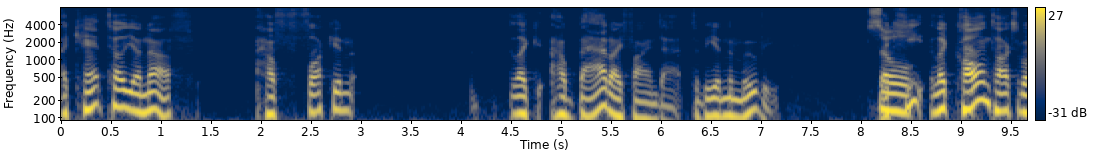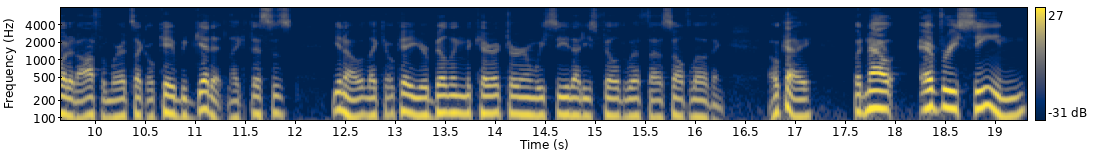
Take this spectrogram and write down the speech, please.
I can't tell you enough how fucking like how bad I find that to be in the movie. So like he like Colin talks about it often where it's like okay we get it. Like this is you know like okay you're building the character and we see that he's filled with uh, self-loathing. Okay. But now every scene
